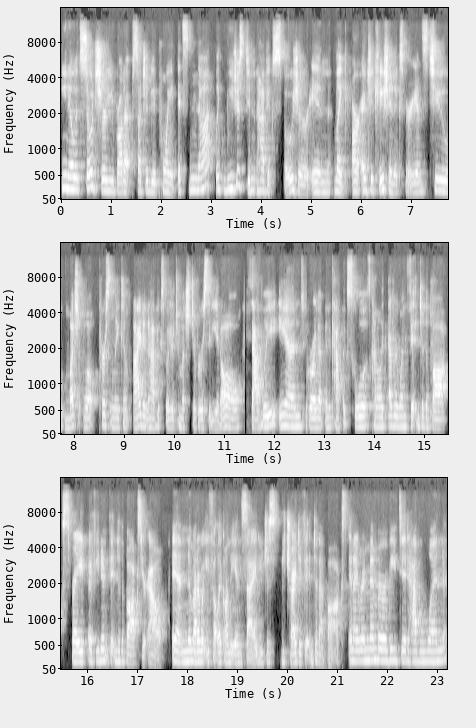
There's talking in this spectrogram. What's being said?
you know, it's so true. You brought up such a good point. It's not like we just didn't have exposure in like our education experience to much. Well, personally, to I didn't have exposure to much diversity at all, sadly. And growing up in a Catholic school, it's kind of like everyone fit into the box, right? If you didn't fit into the box, you're out. And no matter what you felt like on the inside, you just you tried to fit into that box. And I remember we did have one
